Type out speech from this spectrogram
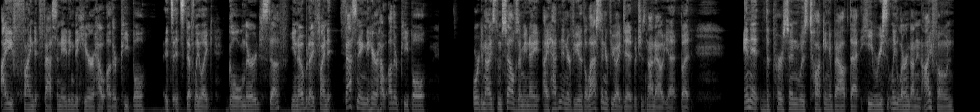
I find it fascinating to hear how other people. It's it's definitely like goal nerd stuff, you know. But I find it fascinating to hear how other people organize themselves. I mean, I, I had an interview, the last interview I did, which is not out yet, but in it, the person was talking about that he recently learned on an iPhone,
